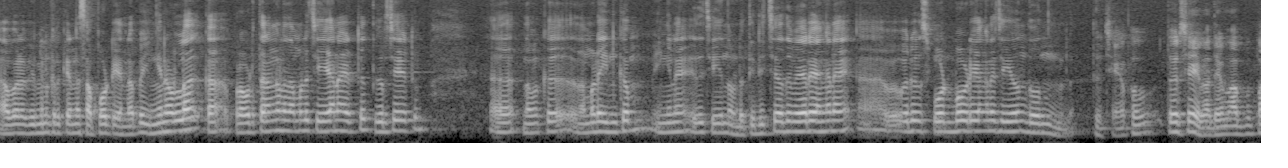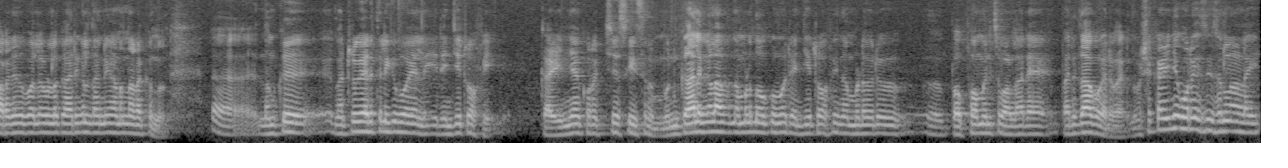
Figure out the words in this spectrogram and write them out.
അവർ വിമൻ ക്രിക്കറ്റിനെ സപ്പോർട്ട് ചെയ്യേണ്ടത്. അപ്പോൾ ഇങ്ങനെയുള്ള പ്രവർത്തനങ്ങൾ നമ്മൾ ചെയ്യാനായിട്ട് തീർച്ചയായിട്ടും നമുക്ക് നമ്മുടെ ഇൻകം ഇങ്ങനെ ഇത് ചെയ്യുന്നുണ്ട്. തിരിച്ചത് വേറെ അങ്ങനെ ഒരു സ്പോർട്സ് ബോഡി അങ്ങനെ ചെയ്യുമെന്ന് തോന്നുന്നില്ല. തീർച്ചയായും. അപ്പോൾ തീർച്ചയായും. അദ്ദേഹം പറഞ്ഞതുപോലെയുള്ള കാര്യങ്ങൾ തന്നെയാണ് നടക്കുന്നത്. നമുക്ക് മറ്റൊരു കാര്യത്തിലേക്ക് പോയാൽ രഞ്ജി ട്രോഫി. കഴിഞ്ഞ കുറച്ച് സീസണും മുൻകാലങ്ങൾ നമ്മൾ നോക്കുമ്പോൾ രഞ്ജി ട്രോഫി നമ്മുടെ ഒരു പെർഫോമൻസ് വളരെ പരിതാപകരമായിരുന്നു. പക്ഷേ കഴിഞ്ഞ കുറേ സീസണുകളായി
